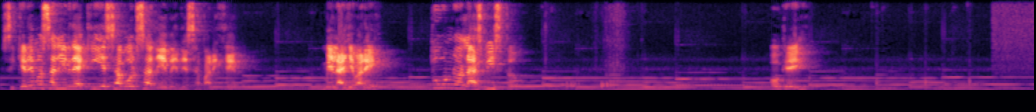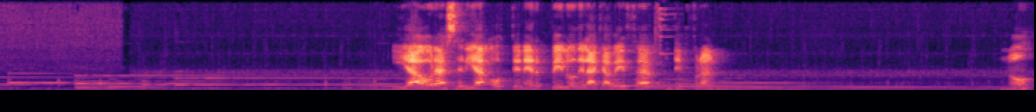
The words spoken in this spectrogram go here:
Si queremos salir de aquí, esa bolsa debe desaparecer. Me la llevaré. Tú no la has visto. Ok. Y ahora sería obtener pelo de la cabeza de Fran. ¿No?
